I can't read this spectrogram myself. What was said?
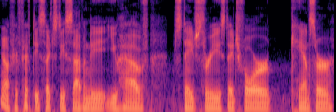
you know, if you're 50, 60, 70, you have stage three, stage four cancer,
